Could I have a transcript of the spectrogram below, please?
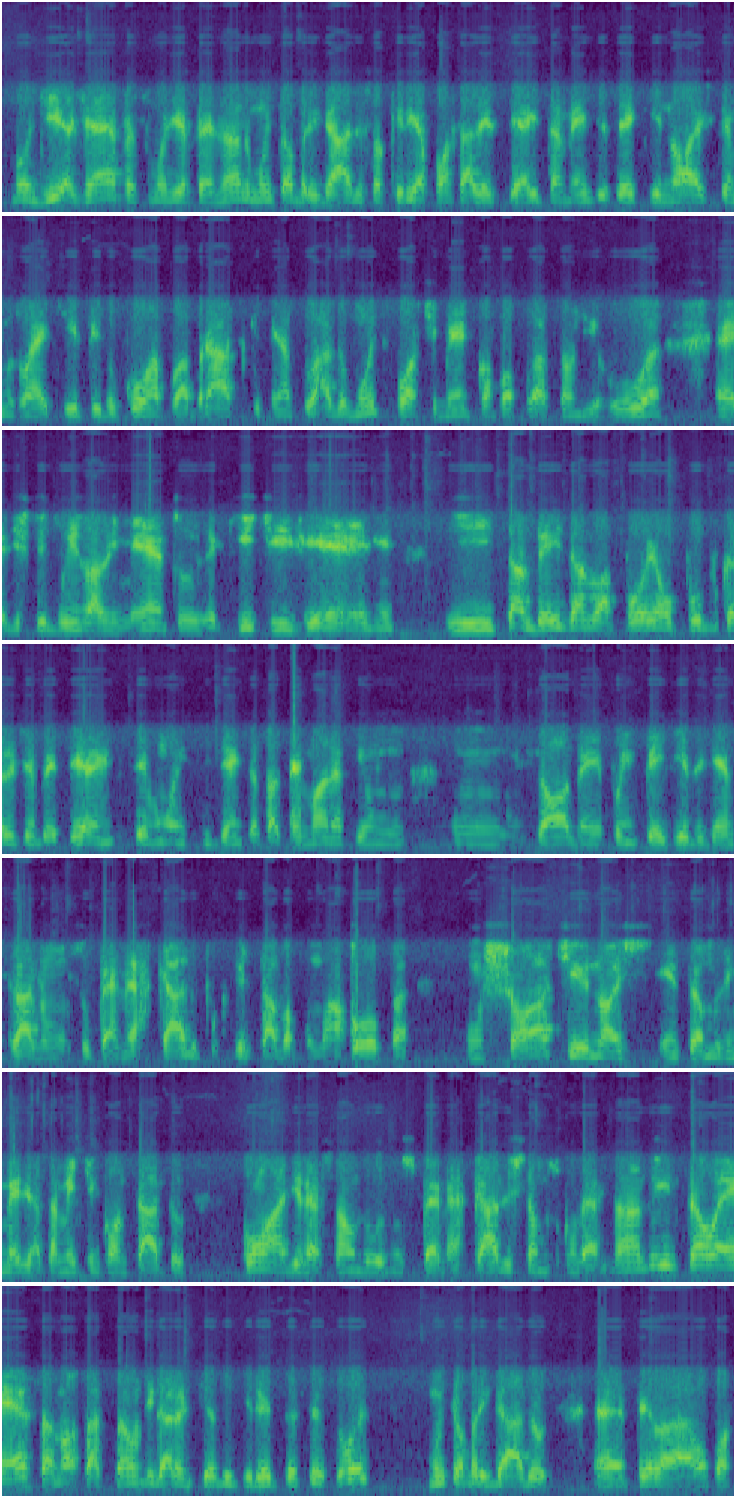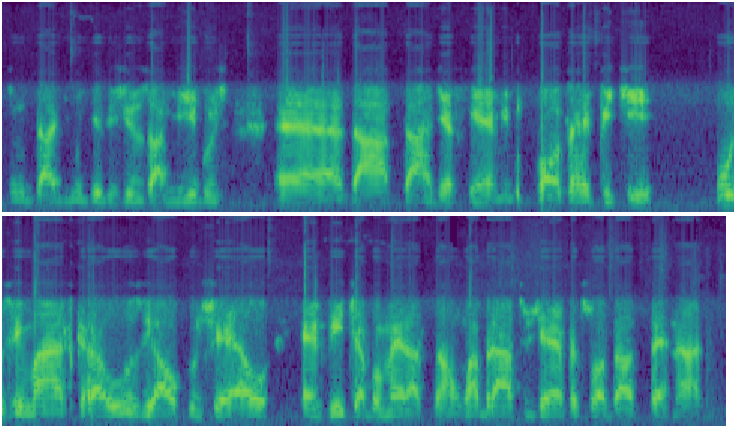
Bom dia, Jefferson. Bom dia, Fernando. Muito obrigado. Eu só queria fortalecer aí também, dizer que nós temos uma equipe do Corra para o Abraço que tem atuado muito fortemente com a população de rua, é, distribuindo alimentos, kit higiene e também dando apoio ao público LGBT. A gente teve um incidente essa semana que um, um jovem foi impedido de entrar num supermercado porque ele estava com uma roupa, um short. Nós entramos imediatamente em contato com a direção do, do supermercado, estamos conversando. Então, é essa nossa ação de garantia dos direitos das pessoas. Muito obrigado é, pela oportunidade de me dirigir aos amigos é, da Tarde FM. Volto a repetir: use máscara, use álcool gel, evite aglomeração. Um abraço, Jefferson, um abraço, Fernando.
